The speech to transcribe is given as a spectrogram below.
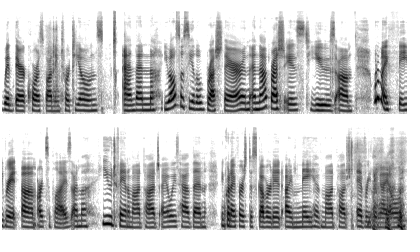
with their corresponding tortillons. And then you also see a little brush there, and, and that brush is to use um, one of my favorite um, art supplies. I'm a huge fan of Mod Podge. I always have been. I think when I first discovered it, I may have Mod Podged everything I own.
